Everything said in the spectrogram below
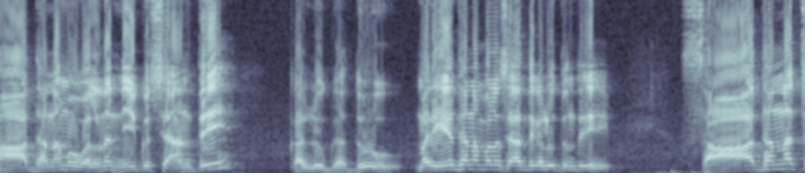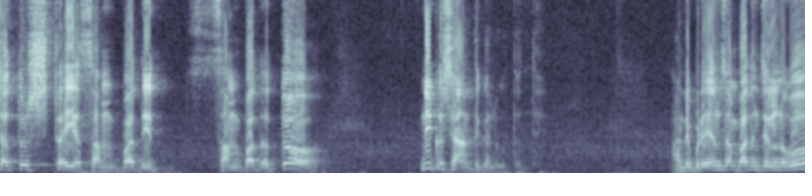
ఆ ధనము వలన నీకు శాంతి కలుగదు. మరి ఏ ధనం వలన శాంతి కలుగుతుంది? సాధన చతుష్టయ సంపది సంపదతో నీకు శాంతి కలుగుతుంది. అంటే ఇప్పుడు ఏం సంపాదించాలి నువ్వు?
